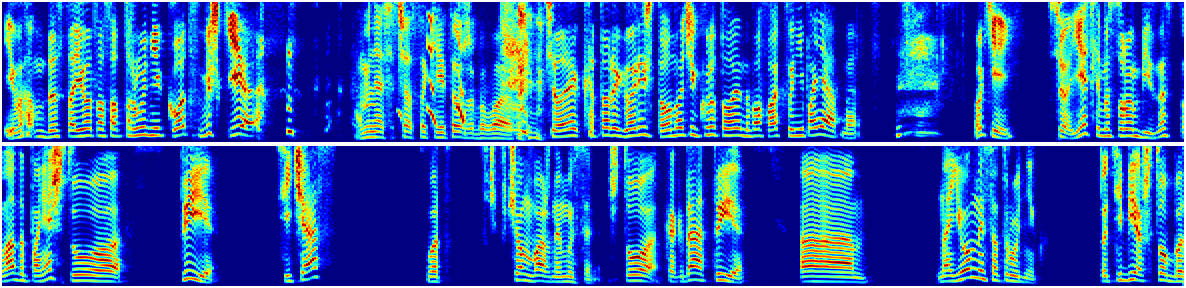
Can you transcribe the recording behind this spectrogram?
И вам достается сотрудник кот в мешке. У меня сейчас такие тоже бывают. Человек, который говорит, что он очень крутой, но по факту непонятно. Окей. Все, если мы строим бизнес, то надо понять, что ты сейчас, вот в, в чем важная мысль, что когда ты э, наемный сотрудник, то тебе, чтобы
